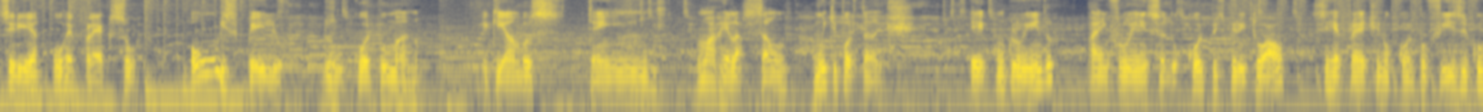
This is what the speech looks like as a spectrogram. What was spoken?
Seria o reflexo ou um espelho do corpo humano, e que ambos têm uma relação muito importante. E concluindo, a influência do corpo espiritual se reflete no corpo físico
